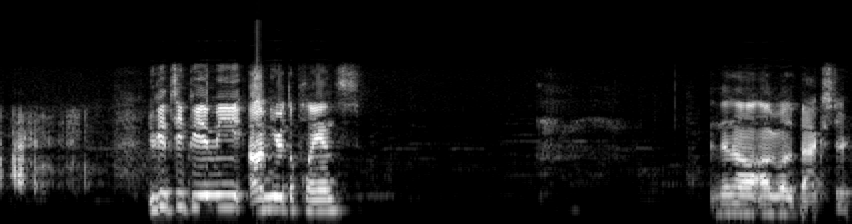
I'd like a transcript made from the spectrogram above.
I finished. You can TP to me. I'm here at the plans. And then I'll, I'll go to Baxter.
